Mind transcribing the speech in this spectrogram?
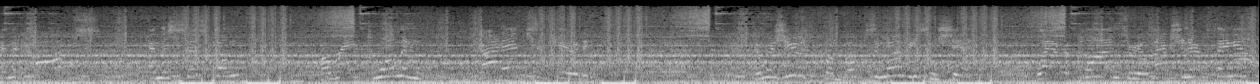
and the cops and the system, a raped woman. It was used for books and movies and shit. Elaborate climbs, re-election, everything else.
